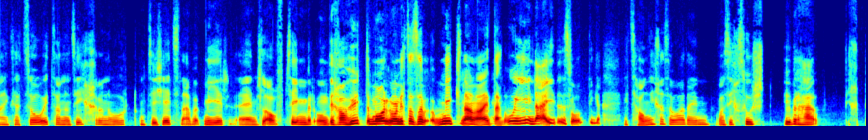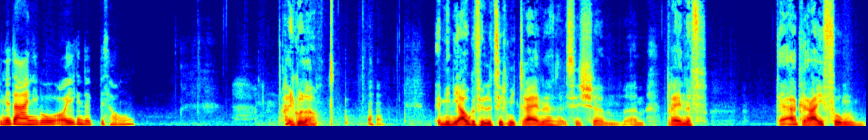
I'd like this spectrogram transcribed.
habe ich gesagt, so, jetzt an einem sicheren Ort. Und sie ist jetzt neben mir äh, im Schlafzimmer. Und ich habe heute Morgen, als ich das mitgenommen habe, gedacht, ui, nein, das wollte ich. Jetzt hänge ich so an dem, was ich sonst überhaupt... Ich bin nicht eine, die an irgendetwas hängt. Regula. Meine Augen füllen sich mit Tränen. Es ist ähm, ähm, Tränen der Ergreifung.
